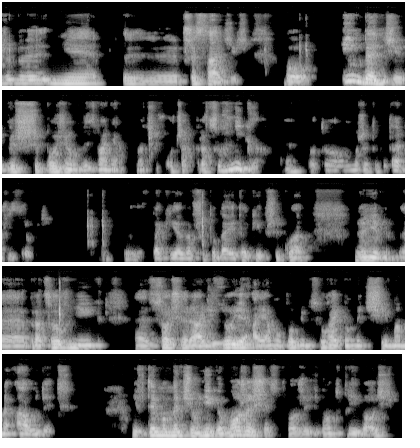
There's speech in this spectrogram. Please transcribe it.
żeby nie y, przesadzić, bo im będzie wyższy poziom wyzwania, znaczy w oczach pracownika, bo to on może to potrafi zrobić. Taki, ja zawsze podaję taki przykład, że nie wiem, e, pracownik e, coś realizuje, a ja mu powiem, słuchaj, bo my dzisiaj mamy audyt. I w tym momencie u niego może się stworzyć wątpliwość,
